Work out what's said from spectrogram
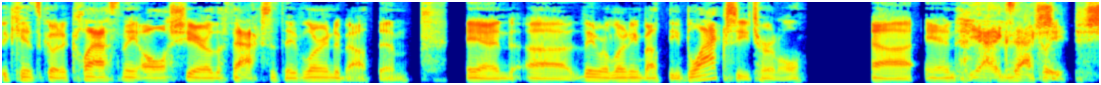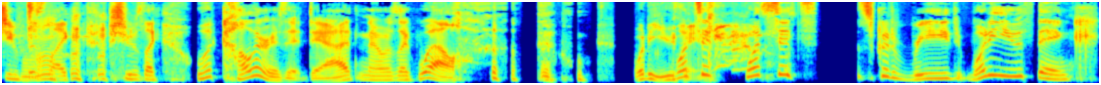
the kids go to class and they all share the facts that they've learned about them. And uh, they were learning about the black sea turtle. Uh, and Yeah, exactly. She, she was like, she was like, "What color is it, Dad?" And I was like, "Well, what do you think? what's think? it? What's its? Let's go to read. What do you think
